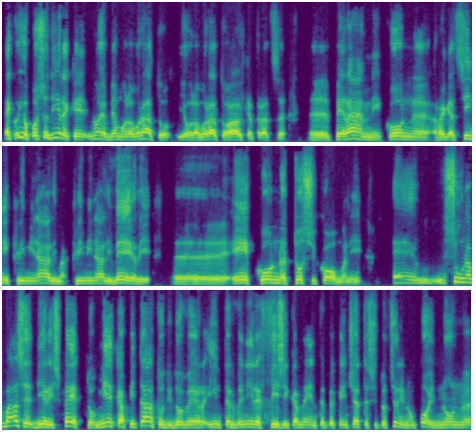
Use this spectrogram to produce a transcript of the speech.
Ecco, io posso dire che noi abbiamo lavorato, io ho lavorato a Alcatraz eh, per anni con ragazzini criminali, ma criminali veri eh, e con tossicomani, eh, su una base di rispetto. Mi è capitato di dover intervenire fisicamente perché in certe situazioni non puoi non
